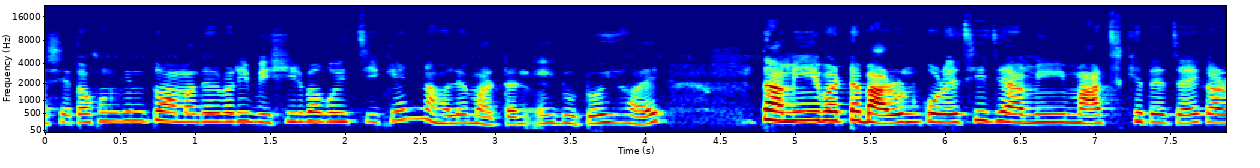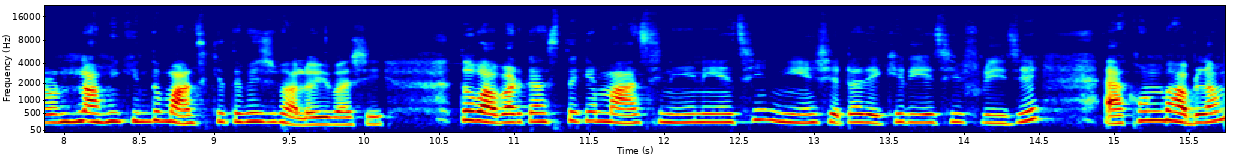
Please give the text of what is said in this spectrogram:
আসে, তখন কিন্তু আমাদের বাড়ি বেশিরভাগ ওই চিকেন না হলে মাটন এই দুটোই হয়। তা আমি এবারটা বারণ করেছি যে আমি মাছ খেতে চাই, কারণ আমি কিন্তু মাছ খেতে বেশ ভালোই বাসি। তো বাবার কাছ থেকে মাছ নিয়ে নিয়েছি, নিয়ে সেটা রেখে দিয়েছি ফ্রিজে এখন ভাবলাম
